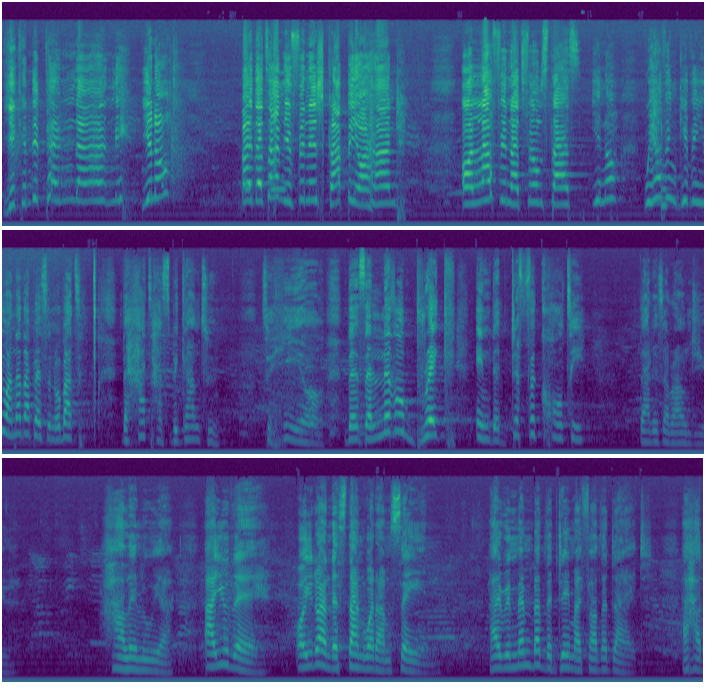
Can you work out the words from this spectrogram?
You can depend on me. You know, by the time you finish clapping your hand or laughing at film stars, you know, we haven't given you another person, but the heart has begun to, to heal. There's a little break in the difficulty that is around you. Hallelujah. Are you there? Or you don't understand what I'm saying? I remember the day my father died. I had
